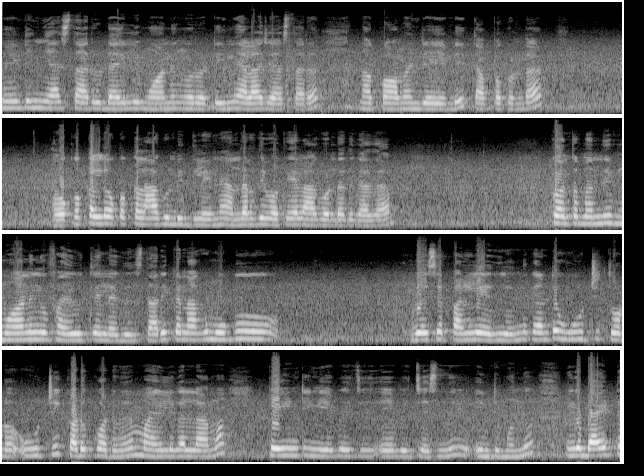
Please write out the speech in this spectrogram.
మెయింటైన్ చేస్తారు డైలీ మార్నింగ్ రొటీన్ ఎలా చేస్తారో నాకు కామెంట్ చేయండి తప్పకుండా. ఒక్కొక్కరిది ఒక్కొక్కలాగా ఉండిద్దిలేండి అందరిది ఒకేలాగా ఉండదు కదా. కొంతమంది మార్నింగ్ ఫైవ్కే లెగుస్తారు ఇక నాకు ముగ్గు వేసే పని లేదు. ఎందుకంటే ఊడ్చి తొడ ఊడ్చి కడుక్కోవడమే మా ఇల్లు గల్లామ పెయింటింగ్ వేపించే వేపించేసింది ఇంటి ముందు. ఇంకా బయట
